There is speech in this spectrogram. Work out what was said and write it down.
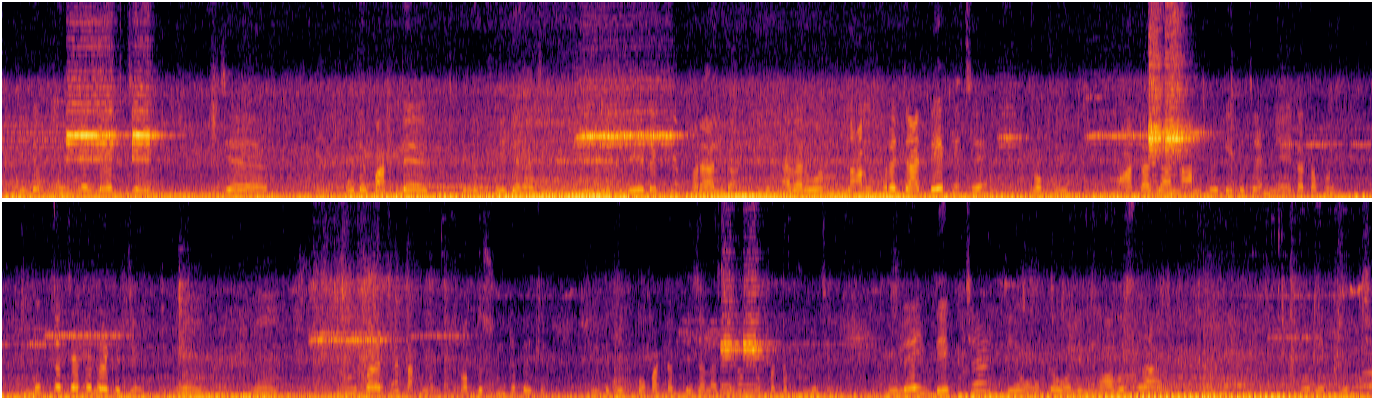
খুঁজতে খুঁজতে দেখছে যে ওদের বাটলে কিনে খুঁজে গেছে। যে দেখছে ফরালদা এবার ওর নাম ধরে যা ডেকেছে, তখন মাটা যা নাম ধরে ডেকেছে, মেয়েটা তখন মুখটা চেপে রেখেছে হুম হুম শব্দ শুনতে পেয়েছে শুনতে পেয়ে কপারটা ভেজানো ছিল কপারটা খুলেছে খুলেই দেখছে যে ওকে অলিম্ন অবস্থা ওদের করছে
